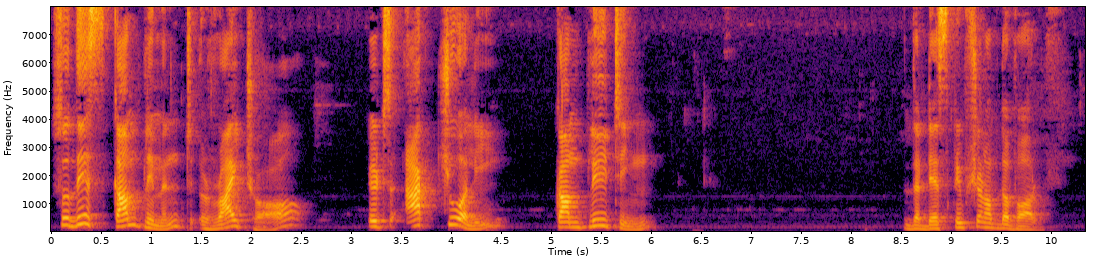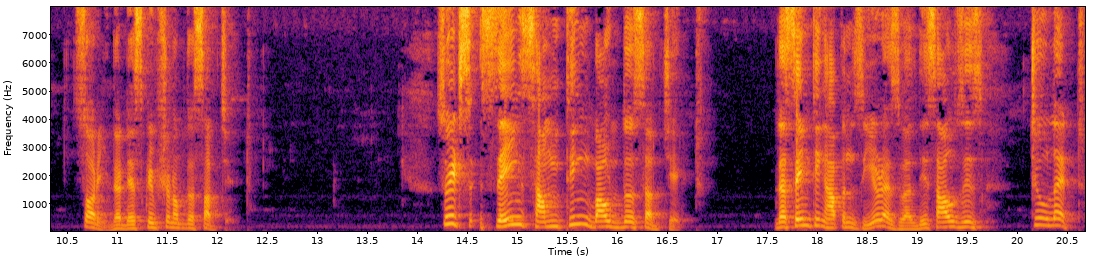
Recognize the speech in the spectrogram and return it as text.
So this complement writer, it's actually completing the description of the verb. Sorry, the description of the subject. So it's saying something about the subject. The same thing happens here as well. This house is to let.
